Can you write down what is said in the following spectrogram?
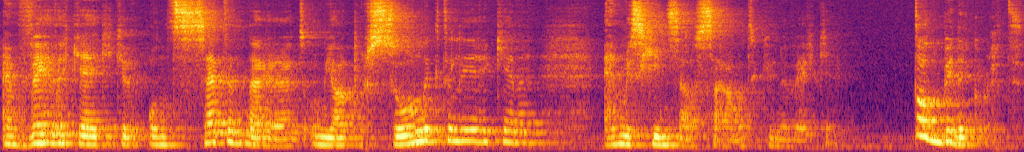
En verder kijk ik er ontzettend naar uit om jou persoonlijk te leren kennen en misschien zelfs samen te kunnen werken. Tot binnenkort.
